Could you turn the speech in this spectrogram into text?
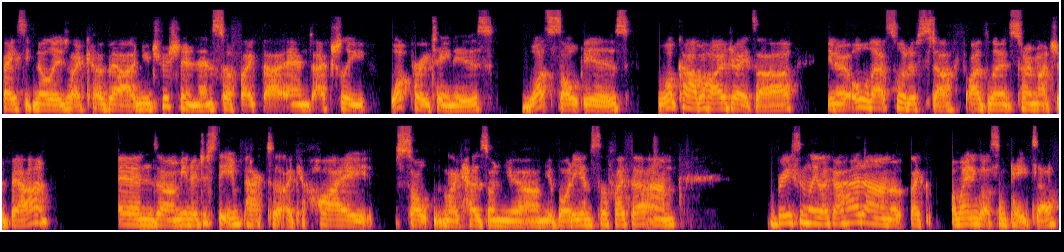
basic knowledge like about nutrition and stuff like that, and actually what protein is, what salt is, what carbohydrates are, you know, all that sort of stuff I've learned so much about. And, um, you know, just the impact that like high salt like has on your um, your body and stuff like that. Um, recently, like I had um like I went and got some pizza,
